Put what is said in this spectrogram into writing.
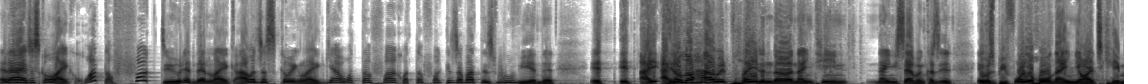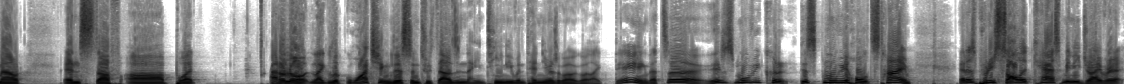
And then I just go like, what the fuck, dude? And then like I was just going like, yeah, what the fuck? What the fuck is about this movie? And then it it I I don't know how it played in the 1997 because it it was before the whole nine yards came out and stuff. Uh, but I don't know. Like, look, watching this in 2019, even 10 years ago, I go like, dang, that's a this movie could this movie holds time. It has pretty solid cast. Minnie Driver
